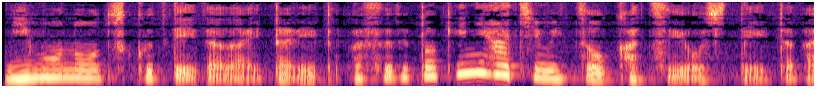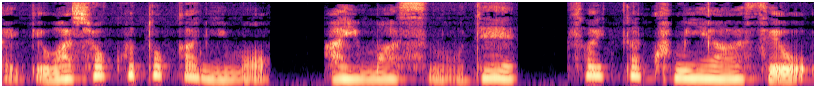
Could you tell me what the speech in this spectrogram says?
煮物を作っていただいたりとかするときに蜂蜜を活用していただいて、和食とかにも合いますので、そういった組み合わせを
